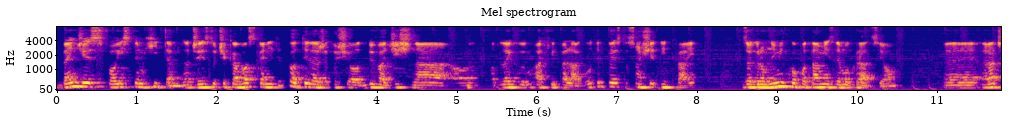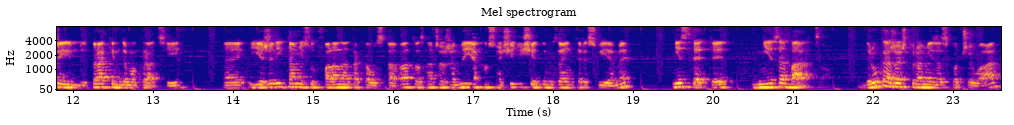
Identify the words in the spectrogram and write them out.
będzie swoistym hitem. Znaczy jest to ciekawostka nie tylko o tyle, że to się odbywa dziś na odległym archipelagu, tylko jest to sąsiedni kraj z ogromnymi kłopotami z demokracją, e, raczej brakiem demokracji. E, jeżeli tam jest uchwalana taka ustawa, to oznacza, że my jako sąsiedzi się tym zainteresujemy. Niestety nie za bardzo. Druga rzecz, która mnie zaskoczyła,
